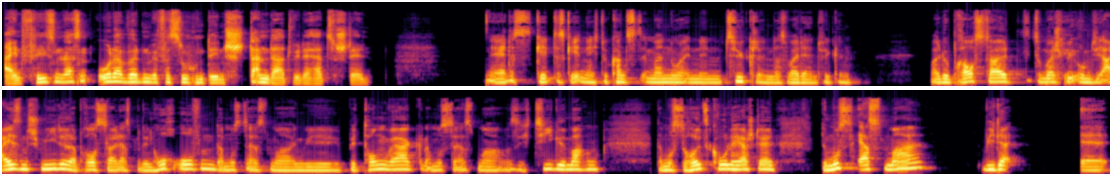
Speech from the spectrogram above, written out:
einfließen lassen oder würden wir versuchen, den Standard wiederherzustellen? Nee, das geht, das geht nicht. Du kannst immer nur in den Zyklen das weiterentwickeln. Weil du brauchst halt zum Beispiel Okay. um die Eisenschmiede, da brauchst du halt erstmal den Hochofen, da musst du erstmal irgendwie Betonwerk, da musst du erstmal, was ich, Ziegel machen, da musst du Holzkohle herstellen. Du musst erstmal wieder äh,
